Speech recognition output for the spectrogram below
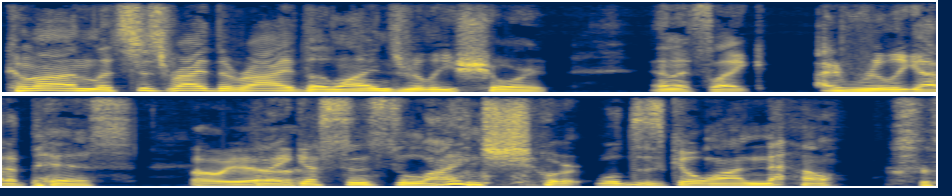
Come on, let's just ride the ride. The line's really short. And it's like, I really gotta piss. Oh yeah, I guess since the line's short, we'll just go on now.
